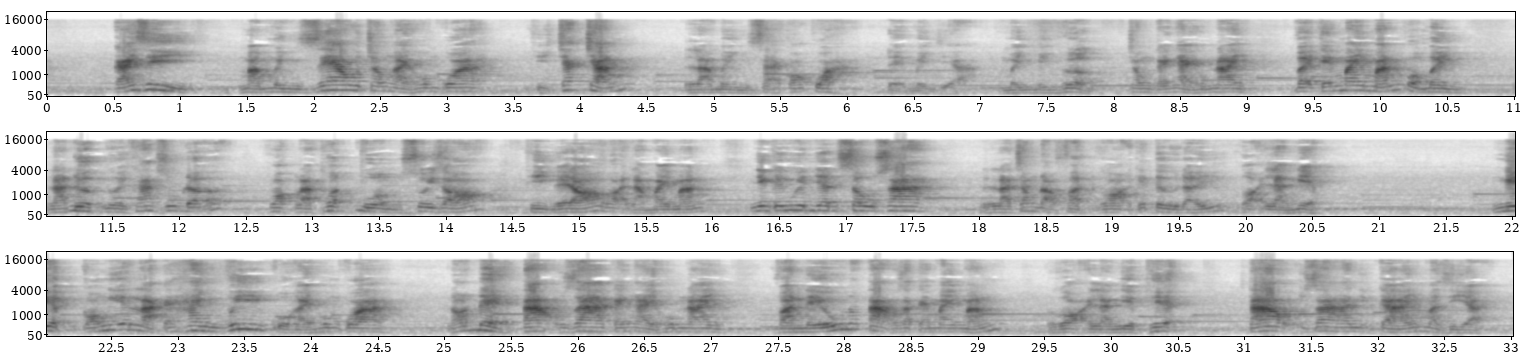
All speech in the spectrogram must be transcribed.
Cái gì mà mình gieo trong ngày hôm qua thì chắc chắn là mình sẽ có quả để mình gì ạ à? mình mình hưởng trong cái ngày hôm nay. Vậy cái may mắn của mình là được người khác giúp đỡ hoặc là thuận buồm xuôi gió thì cái đó gọi là may mắn. Nhưng cái nguyên nhân sâu xa là trong đạo Phật gọi cái từ đấy gọi là nghiệp. Nghiệp có nghĩa là cái hành vi của ngày hôm qua. Nó để tạo ra cái ngày hôm nay. Và nếu nó tạo ra cái may mắn gọi là nghiệp thiện, tạo ra những cái mà gì ạ? À?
